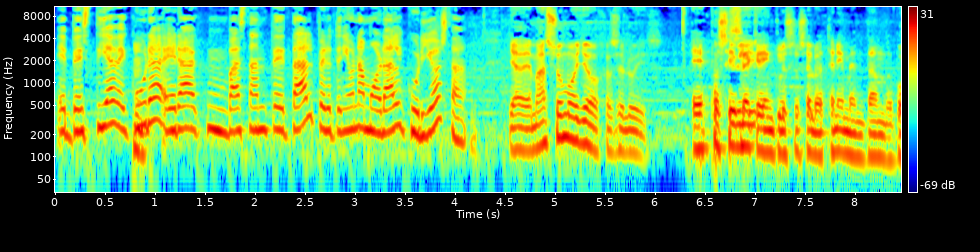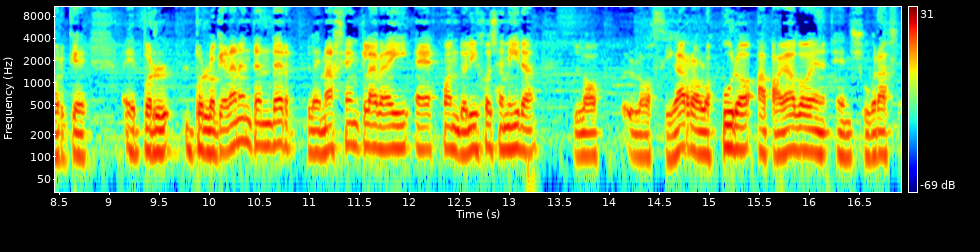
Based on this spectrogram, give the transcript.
eh, vestía de cura, era mm, bastante tal, pero tenía una moral curiosa. Y además sumo yo, José Luis. Es posible Sí. que incluso se lo estén inventando, porque eh, por, por lo que dan a entender, la imagen clave ahí es cuando el hijo se mira los, los cigarros, los puros, apagados en, en su brazo.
